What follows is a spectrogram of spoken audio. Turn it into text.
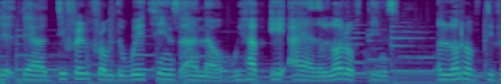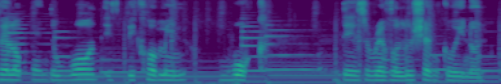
they, they are different from the way things are now. We have AI and a lot of things, a lot of development. The world is becoming woke. There's a revolution going on.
